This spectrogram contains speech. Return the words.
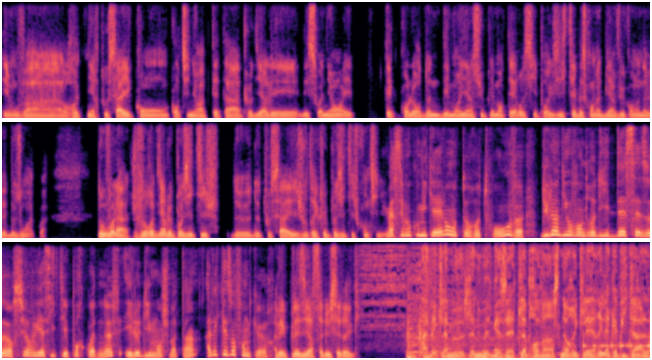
et on va retenir tout ça et qu'on continuera peut-être à applaudir les, soignants et peut-être qu'on leur donne des moyens supplémentaires aussi pour exister parce qu'on a bien vu qu'on en avait besoin. Quoi. Donc voilà, je veux retenir le positif de, tout ça et je voudrais que le positif continue. Merci beaucoup Mickaël, on te retrouve du lundi au vendredi dès 16h sur Vivacité pour Quoi de Neuf et le dimanche matin avec les enfants de cœur. Avec plaisir, salut Cédric. Avec la Meuse, la Nouvelle Gazette, la province, Nord-Éclair et la capitale.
